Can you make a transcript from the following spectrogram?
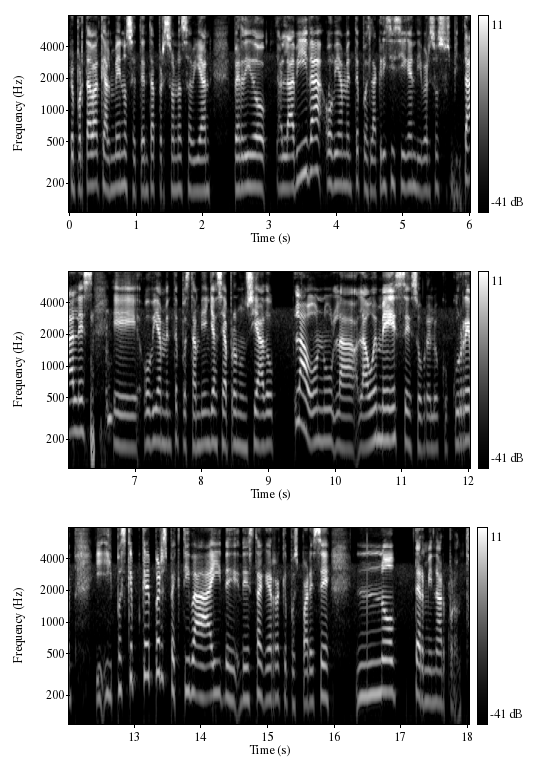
reportaba que al menos 70 personas habían perdido la vida. Obviamente pues la crisis sigue en diversos hospitales. obviamente pues también ya se ha pronunciado la ONU, la, la, OMS sobre lo que ocurre y, pues ¿qué, qué perspectiva hay de esta guerra que pues parece no terminar pronto.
